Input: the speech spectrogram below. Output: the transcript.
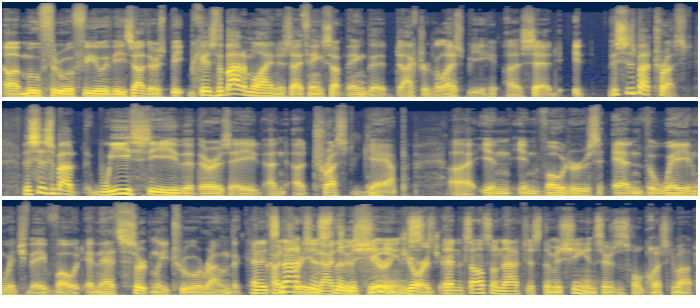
uh, move through a few of these others because the bottom line is, I think, something that Dr. Gillespie uh, said. It, this is about trust. This is about we see that there is a, a, a trust gap uh, in in voters and the way in which they vote, and that's certainly true around the and country. it's not just not the just machines, Georgia. and it's also not just the machines. There's this whole question about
